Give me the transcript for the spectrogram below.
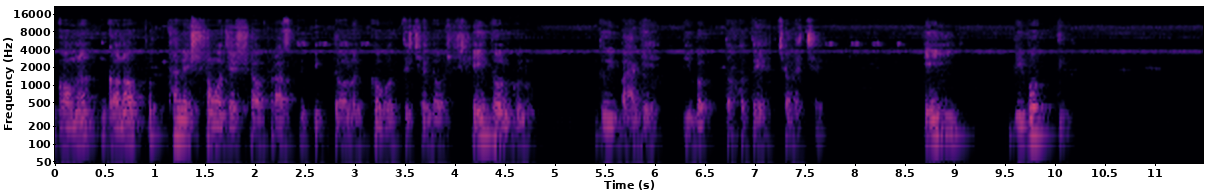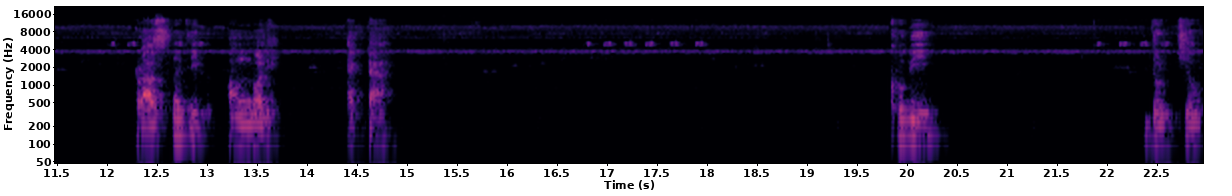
গণ অভ্যুত্থানের সময় যেসব রাজনৈতিক দল ঐক্যবদ্ধ ছিল, সেই দলগুলো দুই ভাগে বিভক্ত হতে চলেছে। এই বিভক্তি রাজনৈতিক অঙ্গনে একটা খুবই দুর্যোগ,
